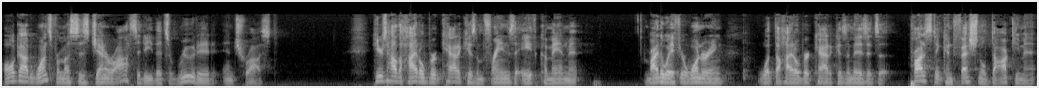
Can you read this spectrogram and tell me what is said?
All God wants from us is generosity that's rooted in trust. Here's how the Heidelberg Catechism frames the eighth commandment. By the way, if you're wondering what the Heidelberg Catechism is, it's a Protestant confessional document,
